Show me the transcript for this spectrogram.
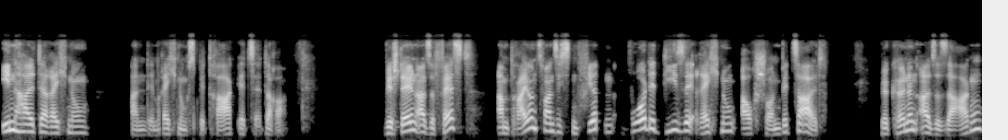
Inhalt der Rechnung, an dem Rechnungsbetrag etc. Wir stellen also fest, am 23.04. wurde diese Rechnung auch schon bezahlt. Wir können also sagen,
